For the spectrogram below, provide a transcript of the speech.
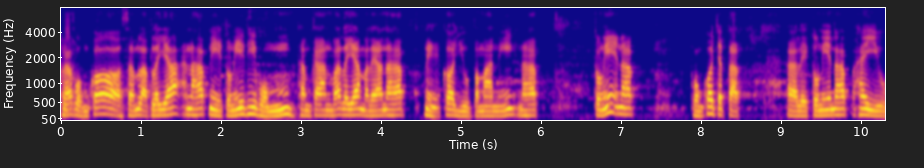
ครับผมก็สำหรับระยะนะครับนี่ตรงนี้ที่ผมทำการวัดระยะมาแล้วนะครับนี่ก็อยู่ประมาณนี้นะครับ ตรงนี้นะครับ ผมก็จะตัดเหล็กตรงนี้นะครับ ให้อยู่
